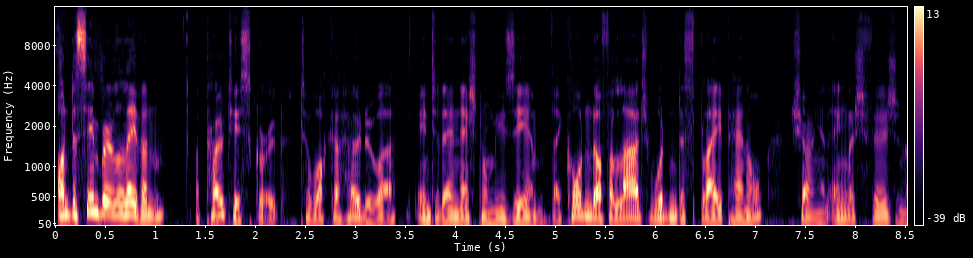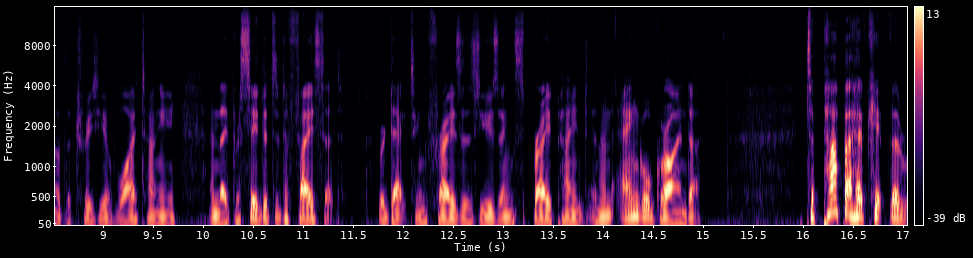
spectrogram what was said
On December 11, a protest group, Te Waka Hourua, entered our National Museum. They cordoned off a large wooden display panel showing an English version of the Treaty of Waitangi and they proceeded to deface it, redacting phrases using spray paint and an angle grinder. Te Papa have kept the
